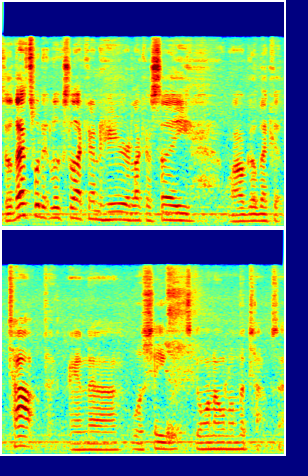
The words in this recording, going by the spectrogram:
So that's what it looks like under here. Like I say, I'll go back up top and uh, we'll see what's going on on the top side.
